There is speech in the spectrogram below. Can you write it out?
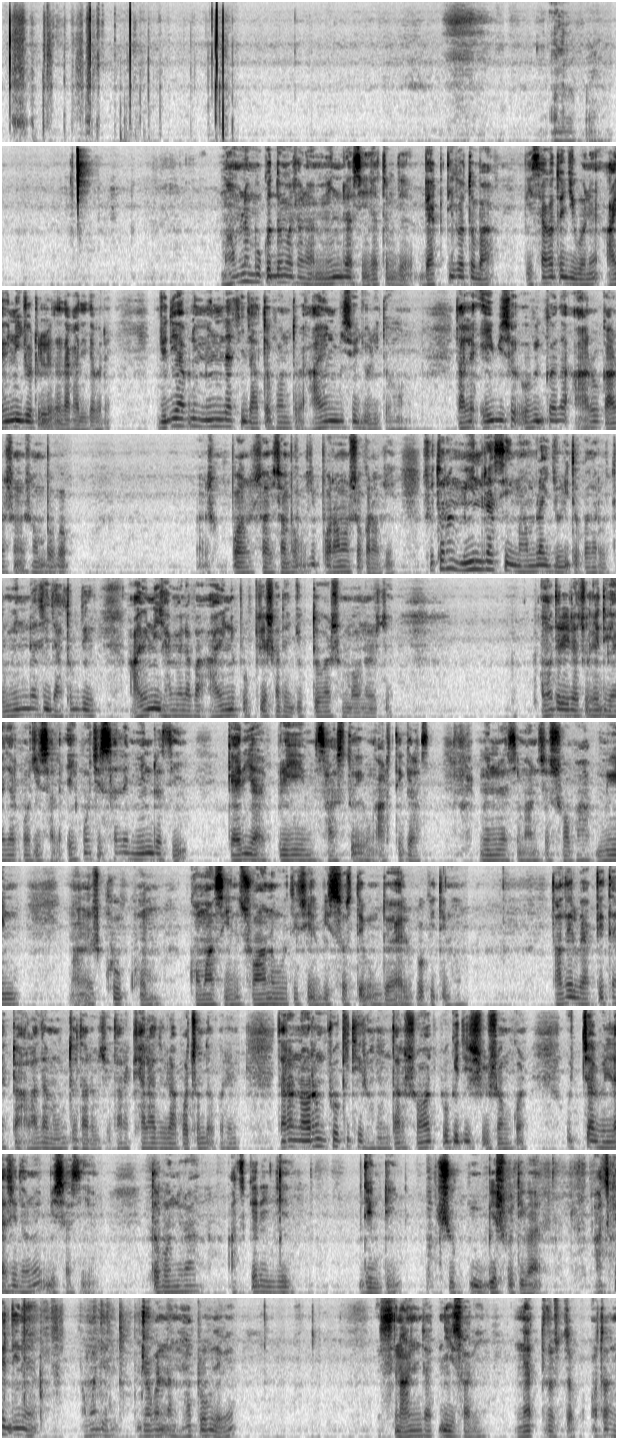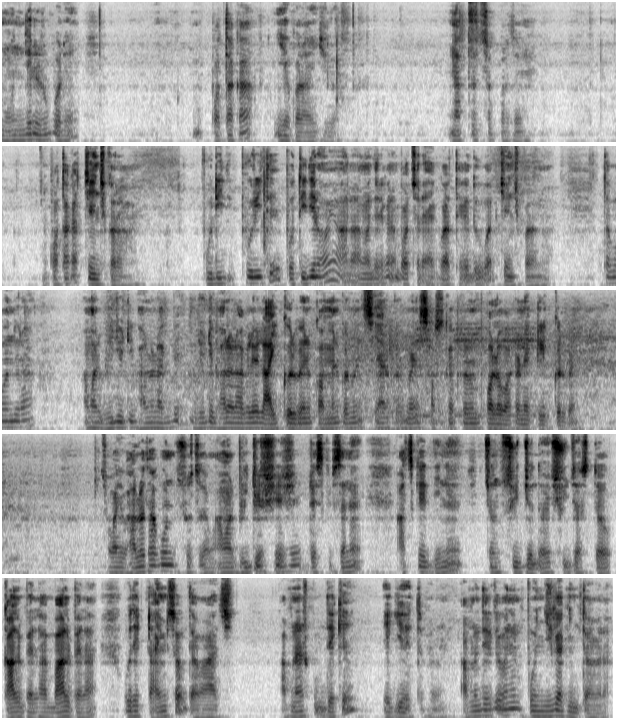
মামলা মোকদ্দমা ছাড়া মীন রাশি জাতকদের ব্যক্তিগত বা পেশাগত জীবনে আইনি জটিলতা দেখা দিতে পারে। যদি আপনি মীন রাশি জাতক হন, তবে আইন বিষয়ে জড়িত হন। তাহলে এই বিষয়ে অভিজ্ঞতা আরও কারোর সঙ্গে সম্পর্ক সরি, সম্পর্ক পরামর্শ করা উচিত। সুতরাং মীন রাশি মামলায় জড়িত কথার উত্তর, মীন রাশি জাতকদের আইনি ঝামেলা বা আইনি প্রক্রিয়ার সাথে যুক্ত হওয়ার সম্ভাবনা রয়েছে। আমাদের এটা চলে দুই হাজার পঁচিশ সালে। এই পঁচিশ সালে মীন রাশি ক্যারিয়ার, প্রেম, স্বাস্থ্য এবং আর্থিক রাশি মীন রাশি মানুষের স্বভাব, মীন মানুষ খুব ক্ষম ক্ষমাশীল, সহানুভূতিশীল, বিশ্বস্ত এবং দয়ালু প্রকৃতির হন তাদের ব্যক্তিত্বে একটা আলাদা মুগ্ধতা রয়েছে। তারা খেলাধুলা পছন্দ করেন। তারা নরম প্রকৃতির হন। তারা সহজ প্রকৃতির সুসংকর উচ্চাভিলাষী ধর্মে বিশ্বাসী তো বন্ধুরা, আজকের এই যে দিনটি বৃহস্পতিবার, আজকের দিনে আমাদের জগন্নাথ মহাপ্রভু দেবে স্নান যাত্রী সরি নেত্রোৎসব অর্থাৎ মন্দিরের উপরে পতাকা ইয়ে করা হয়েছিল। নেত্রোৎসব করতে পতাকা চেঞ্জ করা হয়। পুরী, পুরীতে প্রতিদিন হয় আর আমাদের এখানে বছরে একবার থেকে দুবার চেঞ্জ করানো হয়। তো বন্ধুরা, আমার ভিডিওটি ভালো লাগবে। ভিডিওটি ভালো লাগলে লাইক করবেন কমেন্ট করবেন শেয়ার করবেন সাবস্ক্রাইব করবেন ফলো বাটনে ক্লিক করবেন। সবাই ভালো থাকুন, সুস্থ থাকুন। আমার ভিডিওর শেষে ডেসক্রিপশানে আজকের দিনে সূর্যোদয়, সূর্যাস্ত, কালবেলা, বালবেলা, ওদের টাইম সব দেওয়া আছে। আপনারা খুব দেখে এগিয়ে যেতে পারবেন আপনাদেরকে কোনো পঞ্জিকা কিনতে হবে না।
